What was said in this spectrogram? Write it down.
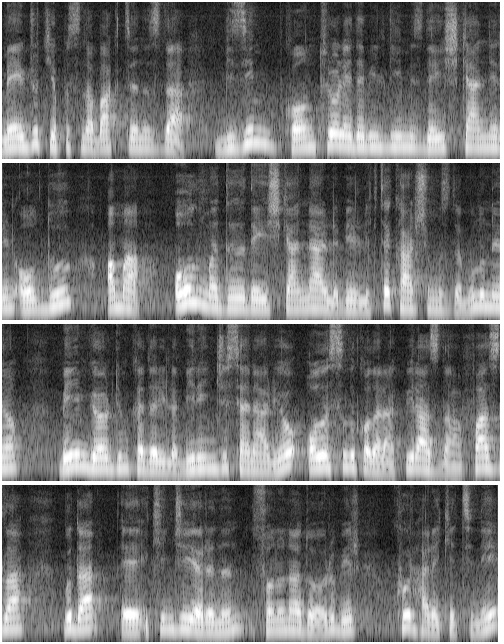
mevcut yapısına baktığınızda bizim kontrol edebildiğimiz değişkenlerin olduğu ama olmadığı değişkenlerle birlikte karşımızda bulunuyor. Benim gördüğüm kadarıyla birinci senaryo olasılık olarak biraz daha fazla. Bu da e, ikinci yarının sonuna doğru bir kur hareketini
